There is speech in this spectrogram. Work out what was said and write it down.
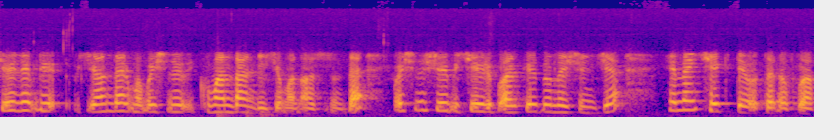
şöyle bir jandarma başını kumandan diyeceğim ona aslında. Başını şöyle bir çevirip arkaya dolaşınca hemen çekti o tarafa.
